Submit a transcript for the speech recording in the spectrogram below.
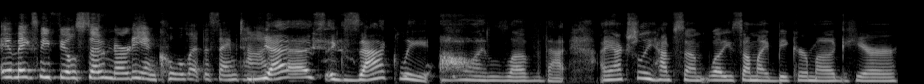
it makes me feel so nerdy and cool at the same time. Yes, exactly. Oh, I love that. I actually have some. Well, you saw my beaker mug here,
